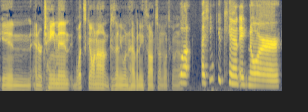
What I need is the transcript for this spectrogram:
in entertainment? What's going on? Does anyone have any thoughts on what's going on? Well, I think you can't ignore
